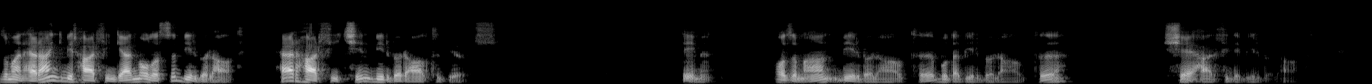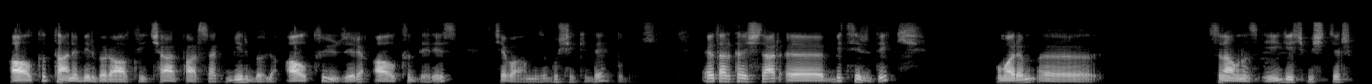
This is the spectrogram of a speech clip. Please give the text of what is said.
O zaman herhangi bir harfin gelme olası 1 bölü 6. Her harfi için 1 bölü 6 diyoruz. Değil mi? O zaman 1 bölü 6, bu da 1 bölü 6. Ş harfi de 1 bölü 6. 6 tane 1 bölü 6'yı çarparsak 1 bölü 6 üzeri 6 deriz. Cevabımızı bu şekilde buluyoruz. Evet arkadaşlar e, bitirdik. Umarım e, sınavınız iyi geçmiştir.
